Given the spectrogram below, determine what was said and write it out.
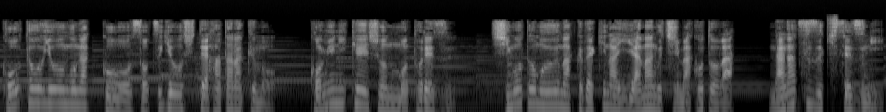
高等養護学校を卒業して働くもコミュニケーションも取れず仕事もうまくできない山口誠は長続きせずに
